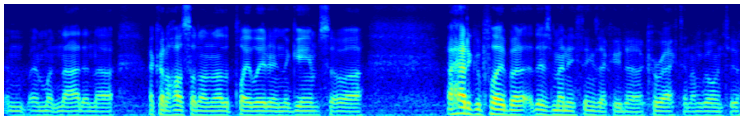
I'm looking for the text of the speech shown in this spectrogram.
and, and whatnot. And uh, I could have hustled on another play later in the game. So uh, I had a good play, but there's many things I could uh, correct, and I'm going to.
